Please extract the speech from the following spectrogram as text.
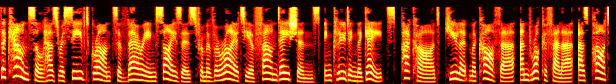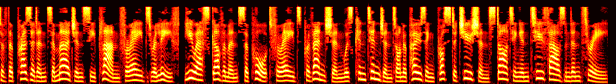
The Council has received grants of varying sizes from a variety of foundations, including the Gates, Packard, Hewlett-MacArthur, and Rockefeller. As part of the President's Emergency Plan for AIDS Relief, U.S. government support for AIDS prevention was contingent on opposing prostitution starting in 2003.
